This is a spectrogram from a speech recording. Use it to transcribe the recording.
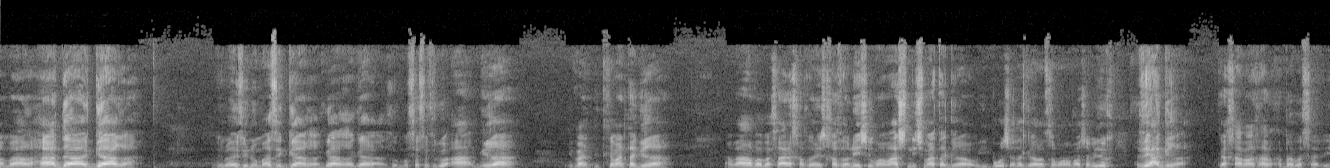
אמר, הדה גרה. ולא הבינו מה זה גרה, גרה, גרה. אז הוא בסוף הסבירו, אה, גרה. התכוונת גרה. אמר הבבא סאלי חזון איש, חזון איש הוא ממש נשמת הגר"א, הוא עיבור של הגר"א, לא זוכר מה ממש בדיוק, זה הגר"א. ככה אמר הבבא סאלי.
